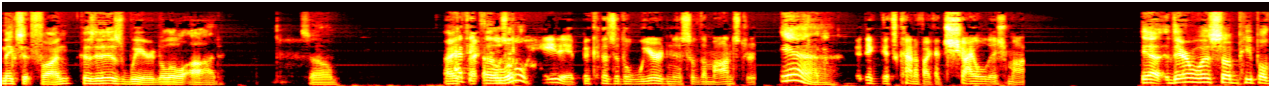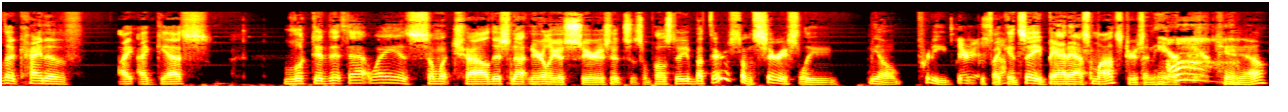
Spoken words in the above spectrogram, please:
makes it fun because it is weird, a little odd. So I, I think a most little people hate it because of the weirdness of the monsters. yeah I think it's kind of like a childish monster. yeah. There was some people that kind of I, I guess looked at it that way as somewhat childish, not nearly as serious as it's supposed to be. But there's some seriously you know pretty Serious if I stuff. could say badass monsters in here. you know,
